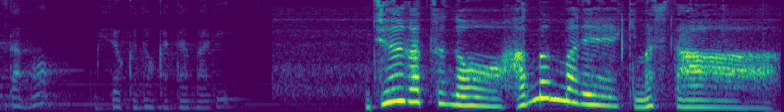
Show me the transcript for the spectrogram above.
なたも魅力の塊。10月の半分まで来ました。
